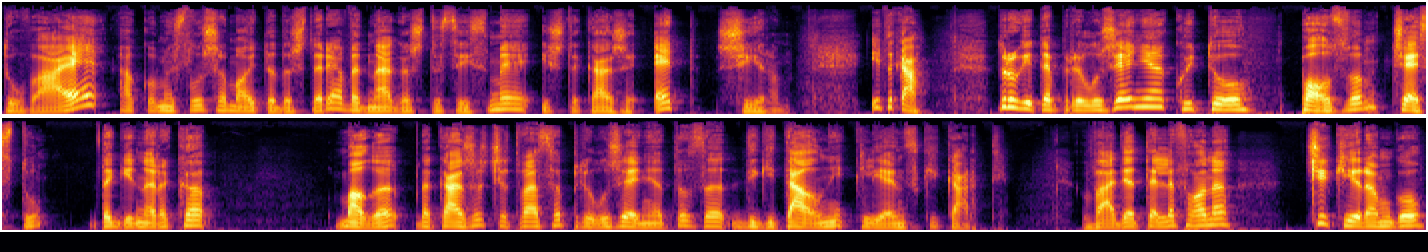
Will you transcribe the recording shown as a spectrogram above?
това е, ако ме слуша моята дъщеря, веднага ще се изсмее и ще каже Ед Ширан. И така, другите приложения, които ползвам често, да ги нарека, мога да кажа, че това са приложенията за дигитални клиентски карти. Вадя телефона, чекирам го,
